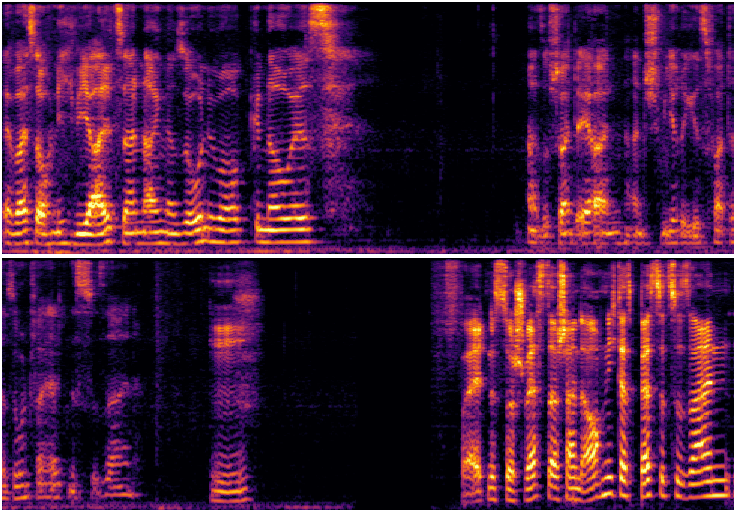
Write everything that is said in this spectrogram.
er weiß auch nicht, wie alt sein eigener Sohn überhaupt genau ist. Also scheint eher ein, ein schwieriges Vater-Sohn-Verhältnis zu sein. Mhm. Verhältnis zur Schwester scheint auch nicht das Beste zu sein,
